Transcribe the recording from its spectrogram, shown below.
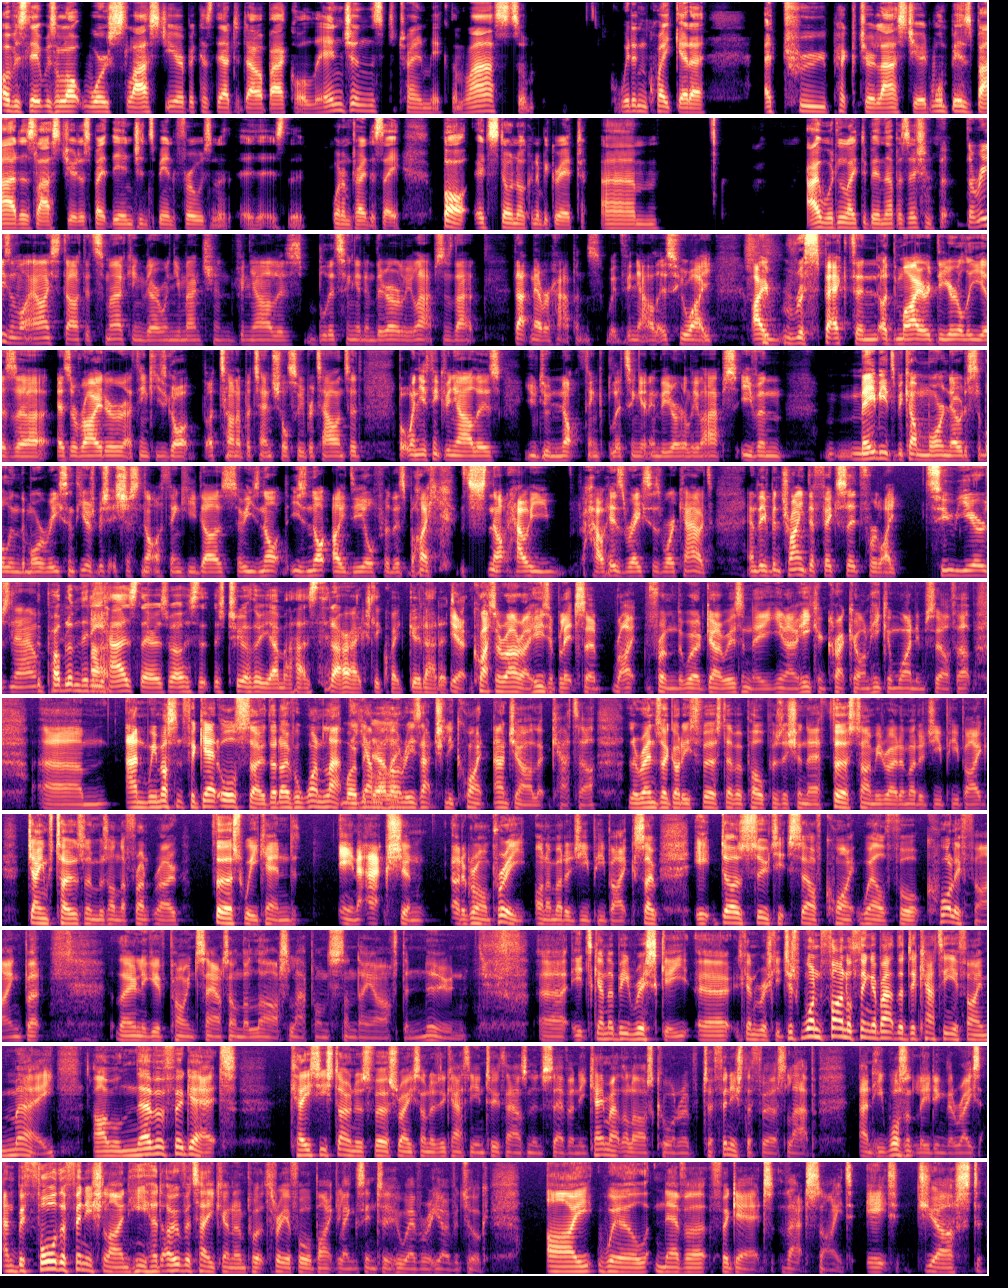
Obviously, it was a lot worse last year because they had to dial back all the engines to try and make them last. So we didn't quite get a a true picture last year. It won't be as bad as last year, despite the engines being frozen. Is the what I'm trying to say, but it's still not going to be great. Um, I wouldn't like to be in that position. The, the reason why I started smirking there when you mentioned Vinales blitzing it in the early laps is that that never happens with Vinales, who I I respect and admire dearly as a as a rider. I think he's got a ton of potential, super talented. But when you think Vinales, you do not think blitzing it in the early laps, even maybe it's become more noticeable in the more recent years, but it's just not a thing he does. So he's not he's not ideal for this bike. It's not how he how his races work out. And they've been trying to fix it for like two years now. The problem that he uh, has there as well is that there's two other Yamahas that are actually quite good at it. Yeah, Quartararo, he's a blitzer right from the word go, isn't he? You know, he can crack on, he can wind himself up. Um, and we mustn't forget also that over one lap, the Yamaha is actually quite agile at Qatar. Lorenzo got his first ever pole position there, first time he rode a MotoGP bike. James Toseland was on the front row, first weekend in action at a Grand Prix on a MotoGP bike. So it does suit itself quite well for qualifying, but they only give points out on the last lap on Sunday afternoon. Uh, it's going to be risky. Uh, it's going to be risky. Just one final thing about the Ducati, if I may. I will never forget Casey Stoner's first race on a Ducati in 2007. He came out the last corner to finish the first lap, and he wasn't leading the race. And before the finish line, he had overtaken and put three or four bike lengths into whoever he overtook. I will never forget that sight. It just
